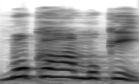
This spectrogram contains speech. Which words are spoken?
ముఖాముఖి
